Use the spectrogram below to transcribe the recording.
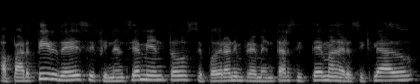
A partir de ese financiamiento se podrán implementar sistemas de reciclado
